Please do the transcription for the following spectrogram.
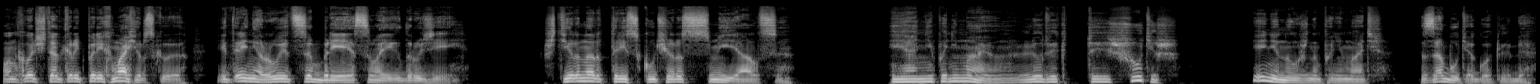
Он хочет открыть парикмахерскую и тренируется, брея своих друзей». Штирнер трескуче рассмеялся. «Я не понимаю, Людвиг, ты шутишь?» «И не нужно понимать. Забудь о Готлибе».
